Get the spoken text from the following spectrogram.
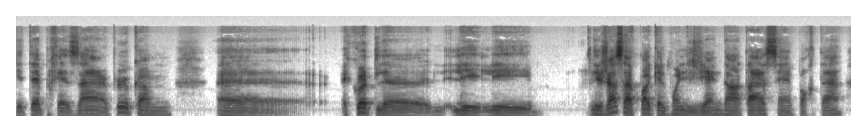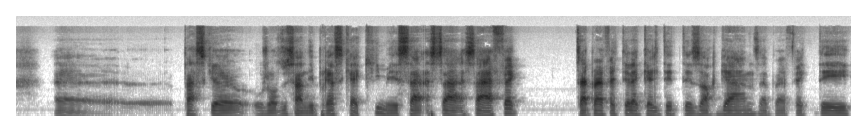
était présent, un peu comme. Euh, écoute, les, les, les gens ne savent pas à quel point l'hygiène dentaire, c'est important. Euh, parce qu'aujourd'hui, ça en est presque acquis, mais ça, ça, affecte ça peut affecter la qualité de tes organes, ça peut affecter,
